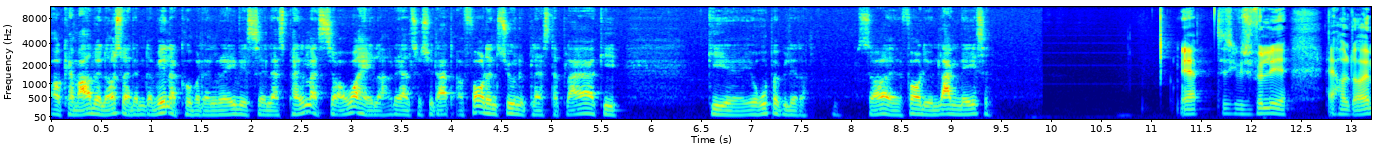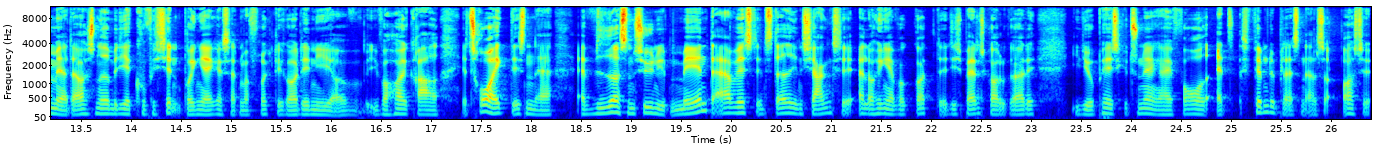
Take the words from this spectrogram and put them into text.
og kan meget vel også være dem, der vinder Copa del Rey, hvis øh, Las Palmas så overhaler Real Sociedad og får den syvende plads, der plejer at give, give øh, Europa-billetter. Så får de jo en lang næse. Ja, det skal vi selvfølgelig have holdt øje med, og der er også noget med de her koefficientpoint, jeg ikke har sat mig frygtelig godt ind i, og i hvor høj grad. Jeg tror ikke, det sådan er, er videre sandsynligt, men der er vist en stadig en chance, alt afhængig af hvor godt øh, de spanske hold gør det i de europæiske turneringer i foråret, at femtepladsen altså også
